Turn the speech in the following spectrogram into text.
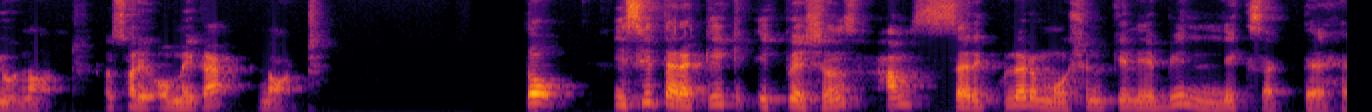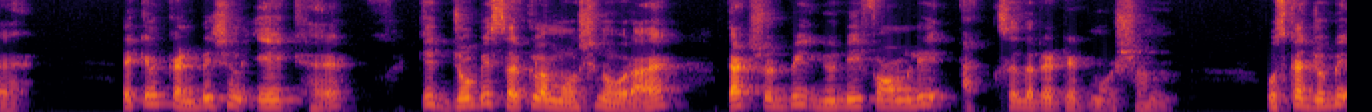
u naught sorry omega naught तो इसी तरह की इक्वेशंस हम सर्कुलर मोशन के लिए भी लिख सकते हैं। लेकिन कंडीशन एक है कि जो भी सर्कुलर मोशन हो रहा है that should be uniformly accelerated motion उसका जो भी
